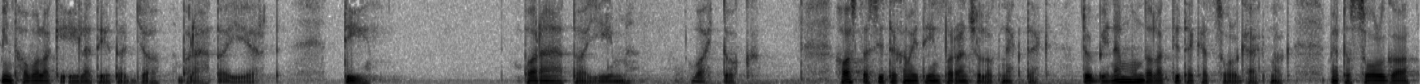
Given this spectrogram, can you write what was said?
mint ha valaki életét adja barátaiért. Ti, barátaim vagytok. Ha azt teszitek, amit én parancsolok nektek, többé nem mondalak titeket szolgáknak, mert a szolga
